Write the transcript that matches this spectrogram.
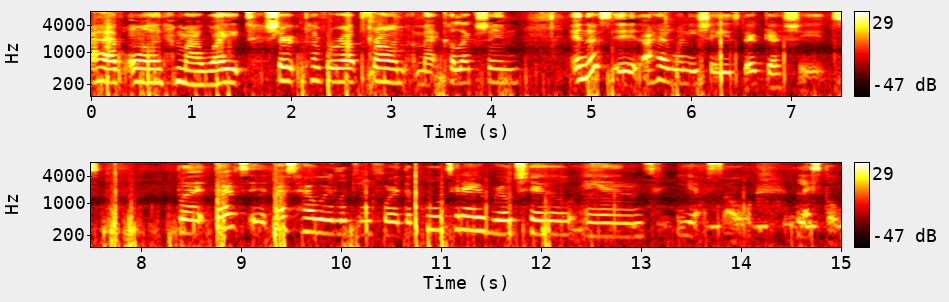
i have on my white shirt cover up from mac collection. And that's it. I have one of these shades. They're Guess shades but that's it. That's how we're looking for the pool today. Real chill and yeah so let's go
